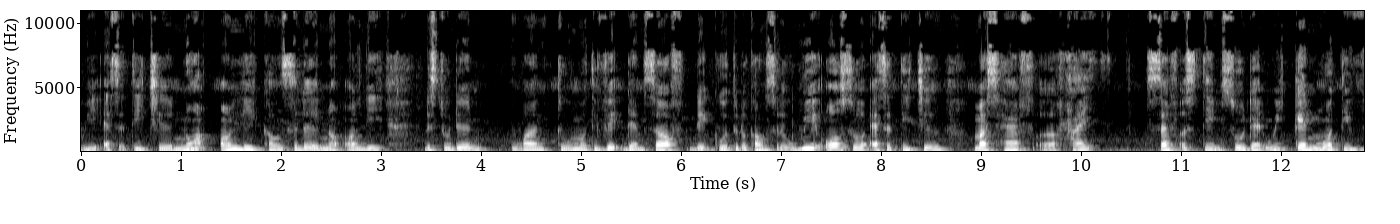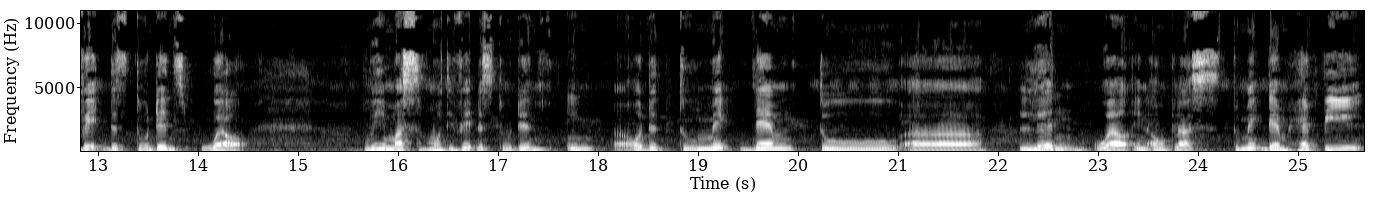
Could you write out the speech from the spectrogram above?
We as a teacher, not only counselor, not only the student want to motivate themselves, they go to the counselor. We also as a teacher must have a high self-esteem so that we can motivate the students well. We must motivate the students in uh, order to make them to uh, learn well in our class, to make them happy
